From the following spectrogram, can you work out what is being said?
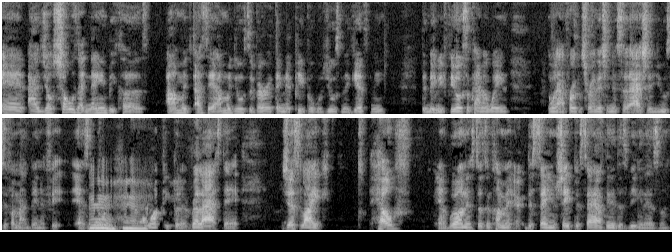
And I just chose that name because I'm a, I said I'm gonna use the very thing that people was using against me to make me feel some kind of way when I first was transitioning to actually use it for my benefit as well. I mm-hmm. want people to realize that just like health and wellness doesn't come in the same shape and size, neither does veganism.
